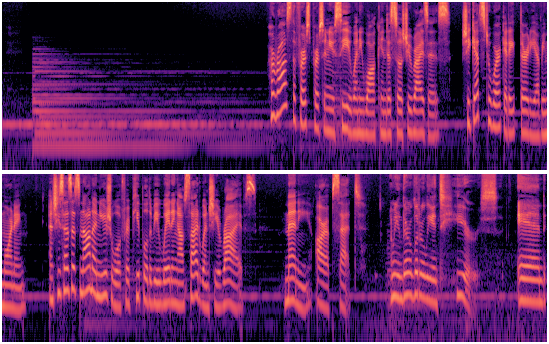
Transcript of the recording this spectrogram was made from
Hurrah's the first person you see when you walk into Still She Rises. She gets to work at 8:30 every morning. And she says it's not unusual for people to be waiting outside when she arrives. Many are upset. I mean, they're literally in tears. And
